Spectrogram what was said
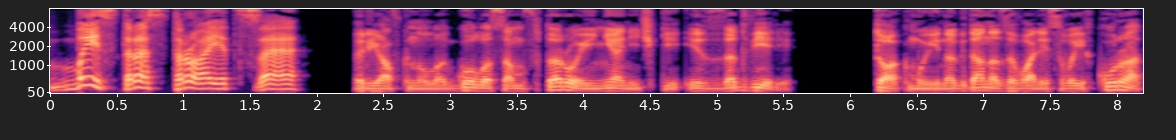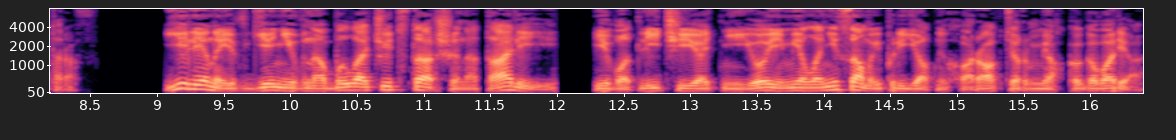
«Быстро строится!» – рявкнула голосом второй нянечки из-за двери. Так мы иногда называли своих кураторов. Елена Евгеньевна была чуть старше Натальи и, в отличие от нее, имела не самый приятный характер, мягко говоря,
